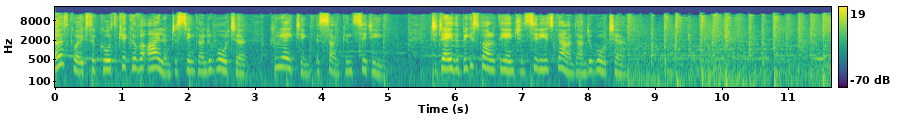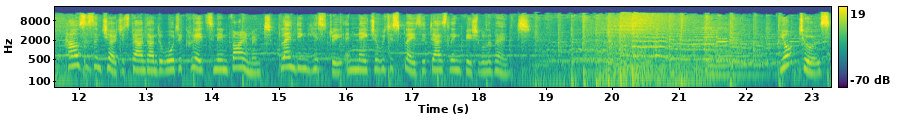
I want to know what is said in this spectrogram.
Earthquakes have caused Kekova Island to sink underwater, creating a sunken city. Today, the biggest part of the ancient city is found underwater. Houses and churches found underwater creates an environment blending history and nature which displays a dazzling visual event. Yacht tours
